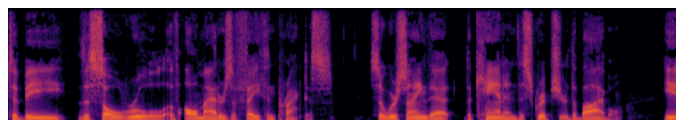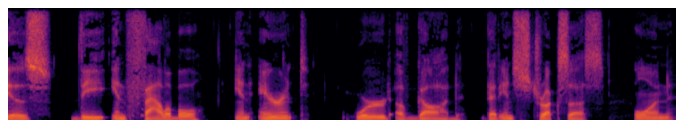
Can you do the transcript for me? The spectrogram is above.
to be the sole rule of all matters of faith and practice so we're saying that the canon the scripture the bible is the infallible inerrant word of god that instructs us on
